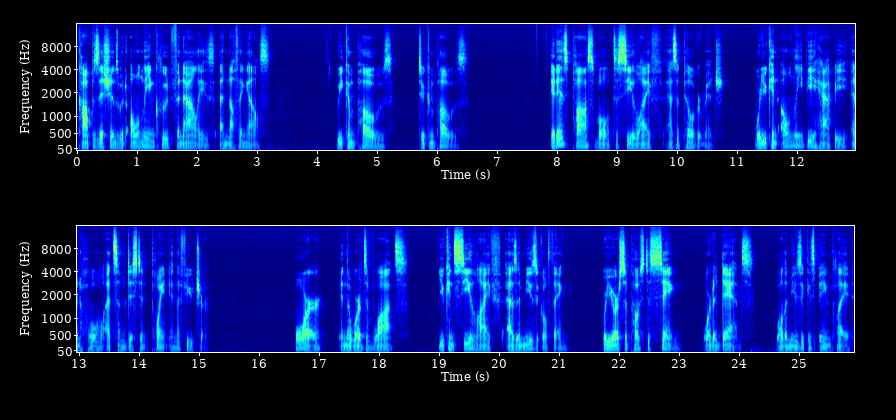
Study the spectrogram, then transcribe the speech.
compositions would only include finales and nothing else. We compose to compose. It is possible to see life as a pilgrimage, where you can only be happy and whole at some distant point in the future. Or, in the words of Watts, you can see life as a musical thing, where you are supposed to sing or to dance while the music is being played.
